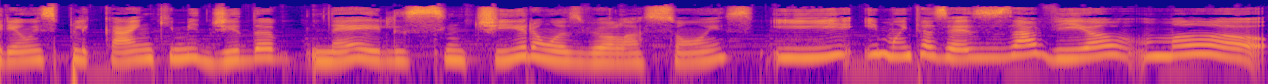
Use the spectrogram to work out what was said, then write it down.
queriam explicar em que medida né, eles sentiram as violações. E, e muitas vezes havia uma,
